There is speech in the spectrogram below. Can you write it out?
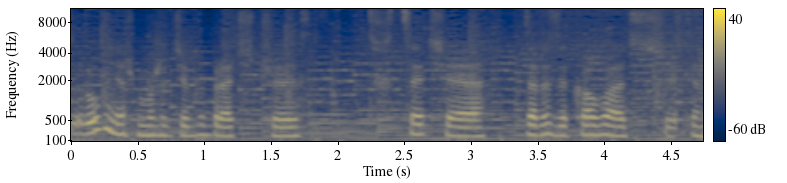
również możecie wybrać, czy chcecie zaryzykować tym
